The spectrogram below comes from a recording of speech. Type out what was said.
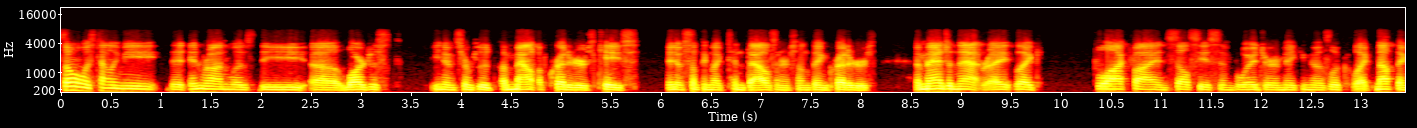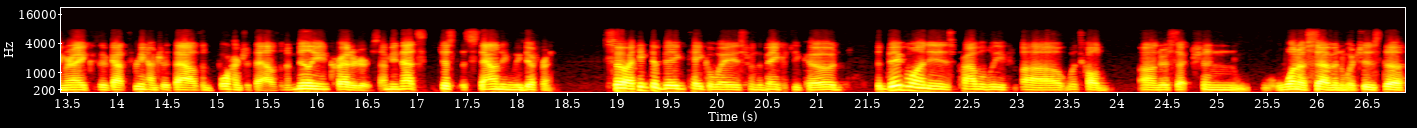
Someone was telling me that Enron was the uh, largest, you know, in terms of amount of creditors case, and it was something like 10,000 or something creditors. Imagine that, right? Like BlockFi and Celsius and Voyager are making those look like nothing, right? Because they've got 300,000, 400,000, a million creditors. I mean, that's just astoundingly different. So I think the big takeaways from the bankruptcy code, the big one is probably uh, what's called under section 107, which is the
